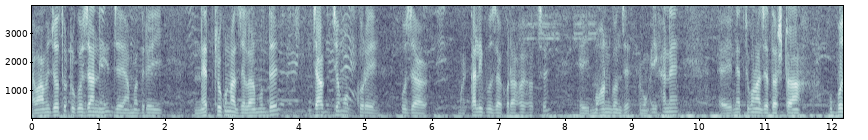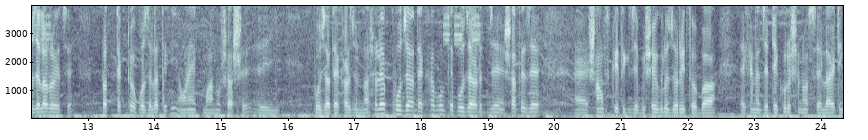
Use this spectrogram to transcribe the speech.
এবং আমি যতটুকু জানি যে আমাদের এই নেত্রকোনা জেলার মধ্যে জাঁকজমক করে পূজা মানে কালী পূজা করা হয় হচ্ছে এই মোহনগঞ্জে। এবং এখানে এই নেত্রকোনা যে দশটা উপজেলা রয়েছে, প্রত্যেকটা উপজেলা থেকেই অনেক মানুষ আসে এই পূজা দেখার জন্য। আসলে পূজা দেখা বলতে পূজার যে, সাথে যে সাংস্কৃতিক যে বিষয়গুলো জড়িত বা এখানে যে ডেকোরেশন আছে লাইটিং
